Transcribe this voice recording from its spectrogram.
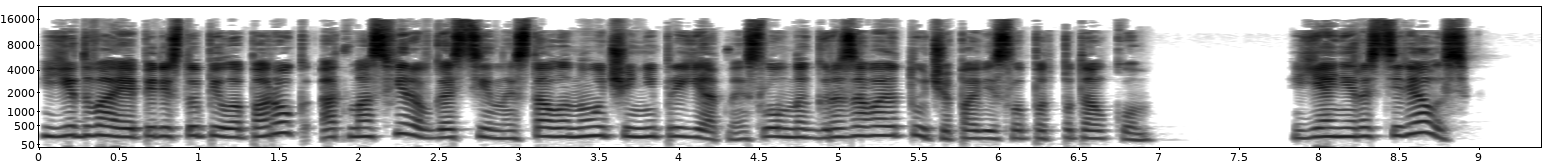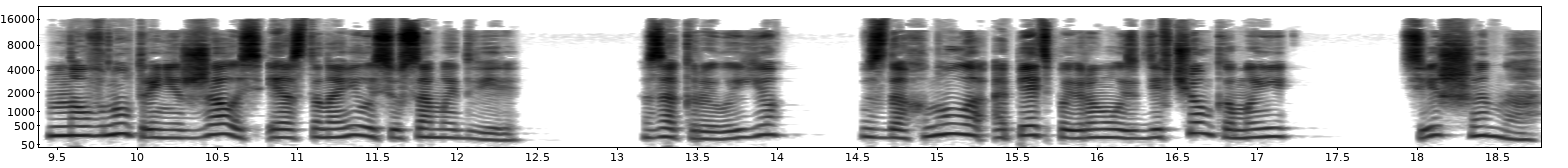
Едва я переступила порог, атмосфера в гостиной стала ну очень неприятной, словно грозовая туча повисла под потолком. Я не растерялась, но внутренне сжалась и остановилась у самой двери закрыла ее, вздохнула, опять повернулась к девчонкам и... Тишина.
